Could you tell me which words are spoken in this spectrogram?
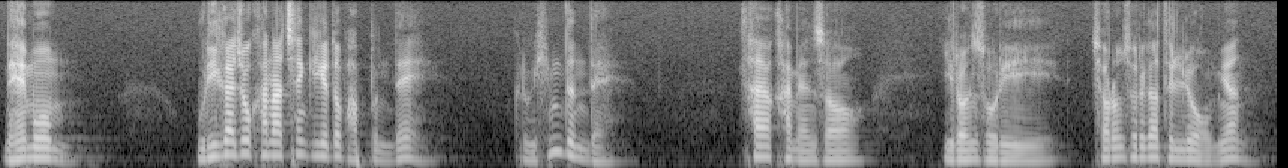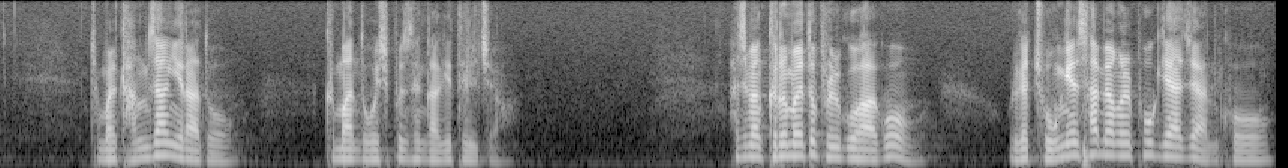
내 몸, 우리 가족 하나 챙기기도 바쁜데, 그리고 힘든데, 사역하면서 이런 소리, 저런 소리가 들려오면 정말 당장이라도 그만두고 싶은 생각이 들죠. 하지만 그럼에도 불구하고 우리가 종의 사명을 포기하지 않고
